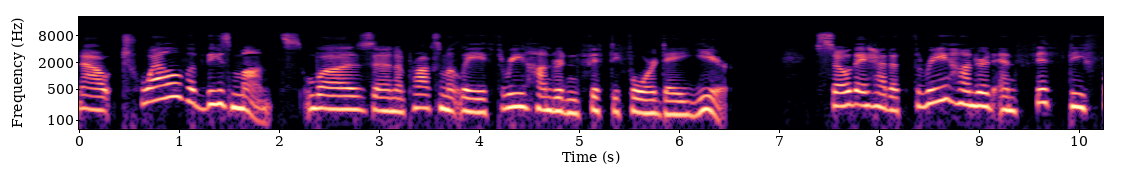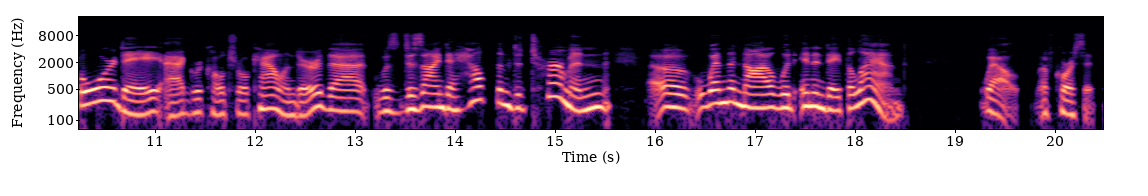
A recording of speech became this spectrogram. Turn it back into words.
Now, 12 of these months was an approximately 354 day year. So they had a 354 day agricultural calendar that was designed to help them determine uh, when the Nile would inundate the land. Well, of course, it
